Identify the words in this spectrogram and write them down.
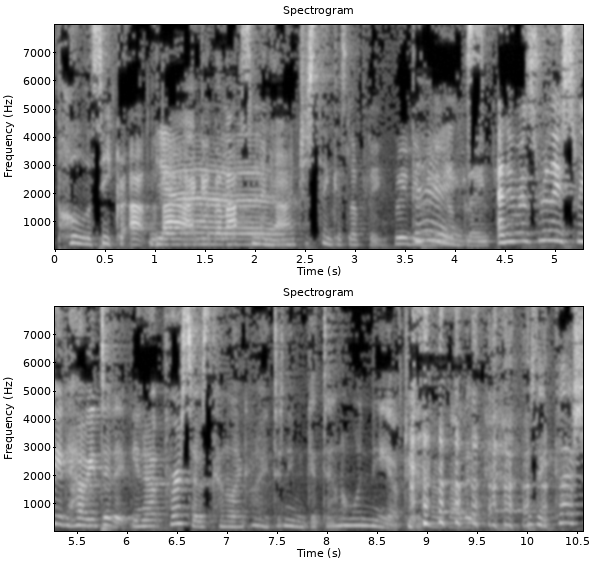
pull the secret out the bag at the last minute, I just think is lovely. Really, really lovely. And it was really sweet how he did it. You know, at first I was kind of like, oh, I didn't even get down on one knee after I thought about it. I was like, gosh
